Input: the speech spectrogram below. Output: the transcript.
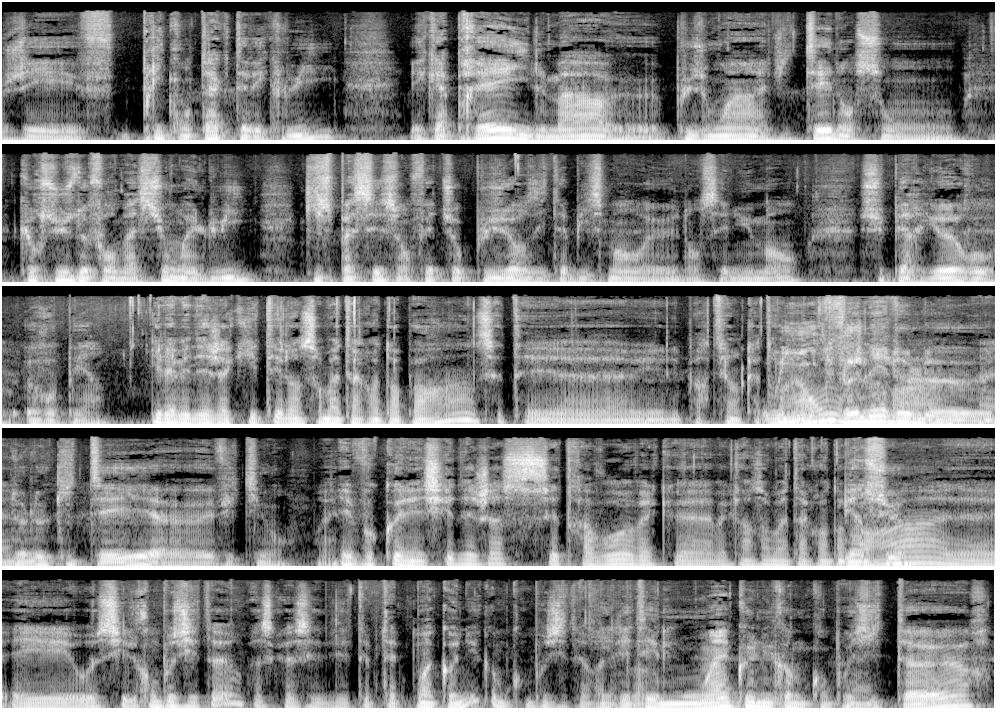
j'ai pris contact avec lui et qu'après il il m'a euh, plus ou moins invité dans son cursus de formation à lui, qui se passait en fait sur plusieurs établissements euh, d'enseignement supérieurs européens. Il avait déjà quitté l'ensemble contemporain, c'était, euh, il est parti en 91. Oui, il venait de le, de le, quitter, effectivement. Et vous connaissiez déjà ses travaux avec, avec l'ensemble contemporain Bien sûr. Et, aussi le compositeur, parce que c'était peut-être moins connu comme compositeur. il était moins connu comme compositeur,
